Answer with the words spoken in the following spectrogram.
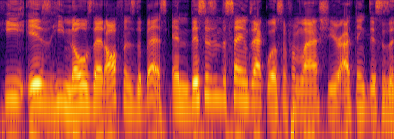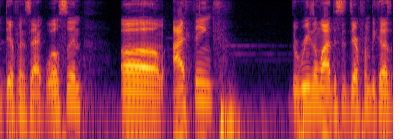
he is he knows that offense the best. And this isn't the same Zach Wilson from last year. I think this is a different Zach Wilson. Um, I think the reason why this is different because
